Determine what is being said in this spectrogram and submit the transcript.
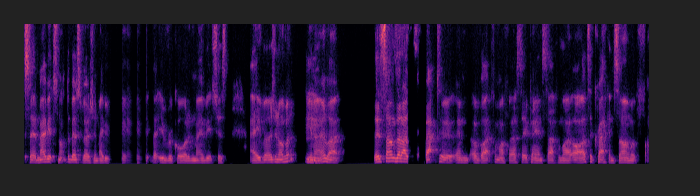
said, maybe it's not the best version, maybe that you've recorded, maybe it's just a version of it. You Mm. know, like there's songs that I listen back to and of like for my first EP and stuff. I'm like, oh, that's a cracking song, but f-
